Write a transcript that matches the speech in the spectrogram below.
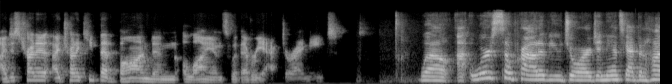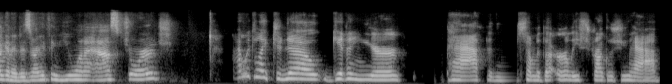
I just try to I try to keep that bond and alliance with every actor I meet. Well, uh, we're so proud of you, George. And Nancy, I've been hugging it. Is there anything you want to ask, George? I would like to know, given your path and some of the early struggles you have,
